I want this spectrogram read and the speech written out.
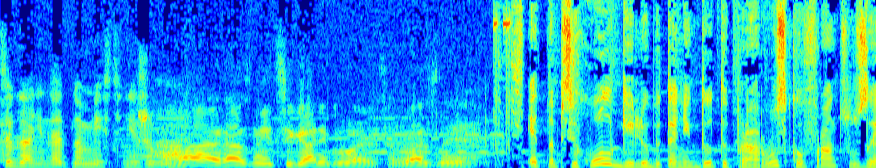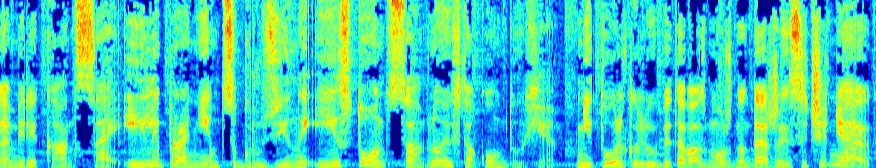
Цыгане на одном месте не живут. А разные цыгане бывают, разные. Этнопсихологи любят анекдоты про русского, француза и американца, или про немца, грузина и эстонца, ну и в таком духе. Не только любят, а возможно даже и сочиняют.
